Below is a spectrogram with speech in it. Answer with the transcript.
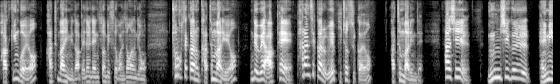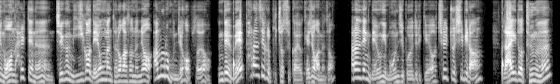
바뀐 거예요. 같은 말입니다. 배달 대행 서비스 완성하는 경우 초록 색깔은 같은 말이에요. 근데 왜 앞에 파란 색깔을 왜 붙였을까요? 같은 말인데. 사실 음식을 배민원 할 때는 지금 이거 내용만 들어가서는요 아무런 문제가 없어요. 근데 왜 파란색을 붙였을까요? 개정하면서 파란색 내용이 뭔지 보여드릴게요. 7조 10이랑 라이더 등은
